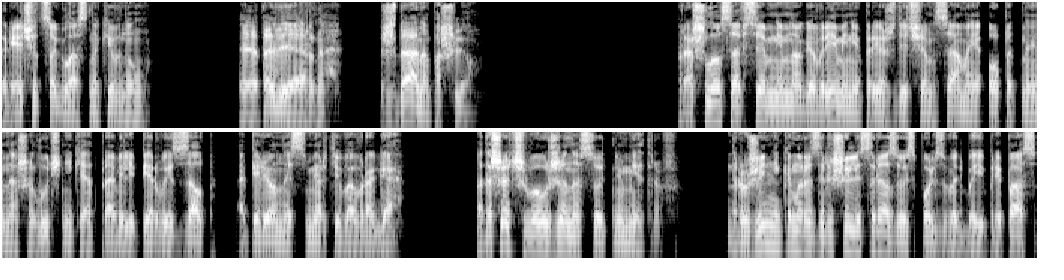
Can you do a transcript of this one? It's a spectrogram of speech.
Кречет согласно кивнул. «Это верно. Ждана пошлем». Прошло совсем немного времени, прежде чем самые опытные наши лучники отправили первый залп оперенной смерти во врага, подошедшего уже на сотню метров. Дружинникам разрешили сразу использовать боеприпас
